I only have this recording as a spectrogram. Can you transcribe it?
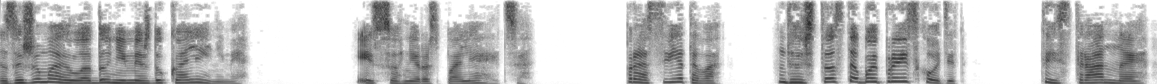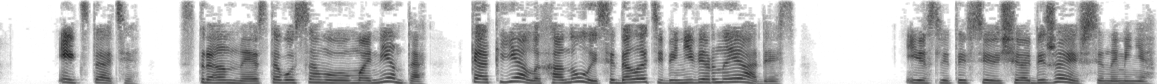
зажимаю ладони между коленями. И Соня распаляется. «Про Светова? Да что с тобой происходит? Ты странная. И, кстати, странная с того самого момента, как я лоханулась и дала тебе неверный адрес. Если ты все еще обижаешься на меня,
